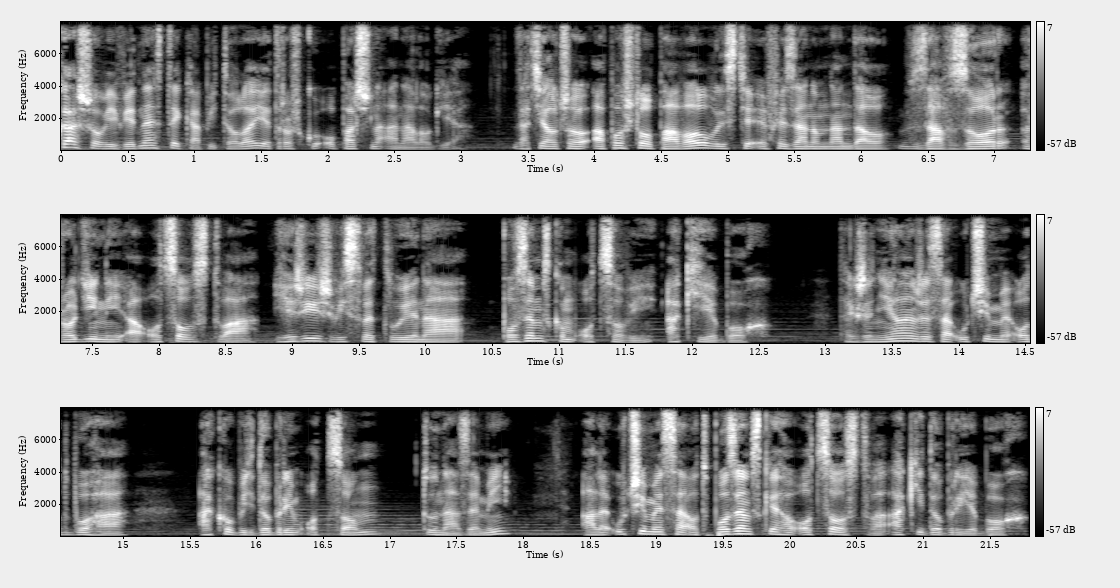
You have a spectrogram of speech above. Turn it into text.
Lukášovi v 11. kapitole je trošku opačná analogia. Zatiaľ čo Apoštol Pavol v liste Efezanom nám dal za vzor rodiny a otcovstva, Ježíš vysvetľuje na pozemskom otcovi, aký je Boh. Takže nielen, že sa učíme od Boha, ako byť dobrým otcom, tu na zemi, ale učíme sa od pozemského odcovstva, aký dobrý je Boh.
